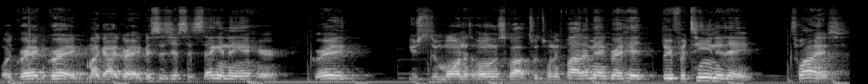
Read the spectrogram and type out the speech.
well, Greg, Greg, my guy Greg. This is just his second day in here. Greg used to want his own squat 225. That man Greg hit 315 today, twice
